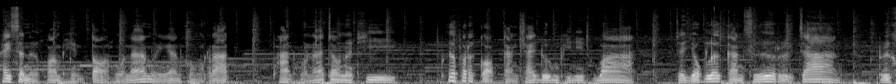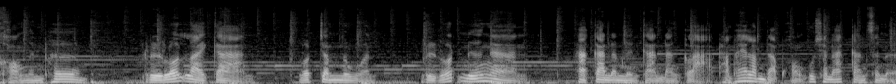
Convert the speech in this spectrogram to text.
ให้เสนอความเห็นต่อหัวหน้าหน่วยงานของรัฐ ผ่านหัวหน้าเจ้าหน้าที่ เพื่อประกอบการใช้ดุลพินิษว่า จะยกเลิกการซื้อหรือจ้าง หรือของเงินเพิ่ม หรือลดรายการ ลดจำนวน หรือลดเนื้องาน หากการดำเนินการดังกล่าวทำให้ลำดับของผู้ชนะการเสนอ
